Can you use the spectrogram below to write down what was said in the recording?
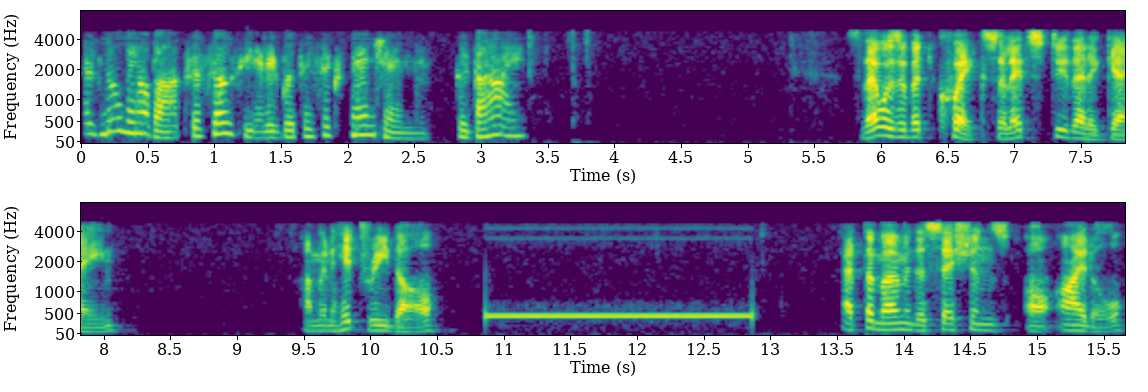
There's no mailbox associated with this extension. Goodbye. So that was a bit quick, so let's do that again. I'm going to hit redial. At the moment the sessions are idle.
